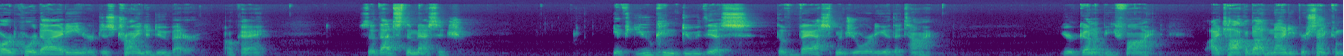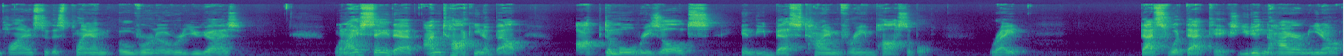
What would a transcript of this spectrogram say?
hardcore dieting or just trying to do better. Okay? So that's the message. If you can do this the vast majority of the time, you're going to be fine. I talk about 90% compliance to this plan over and over to you guys. When I say that, I'm talking about optimal results in the best time frame possible, right? That's what that takes. You didn't hire me, you know,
